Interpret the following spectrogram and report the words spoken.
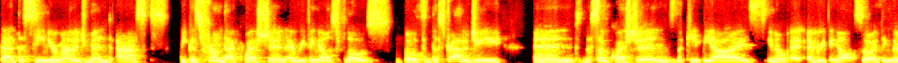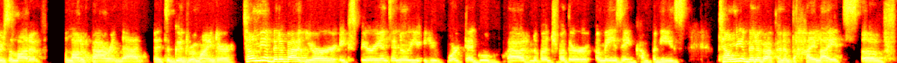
that the senior management asks, because from that question, everything else flows, both the strategy, and the sub questions, the KPIs, you know, everything else. So I think there's a lot of a lot of power in that. It's a good reminder. Tell me a bit about your experience. I know you, you've worked at Google Cloud and a bunch of other amazing companies. Tell me a bit about kind of the highlights of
